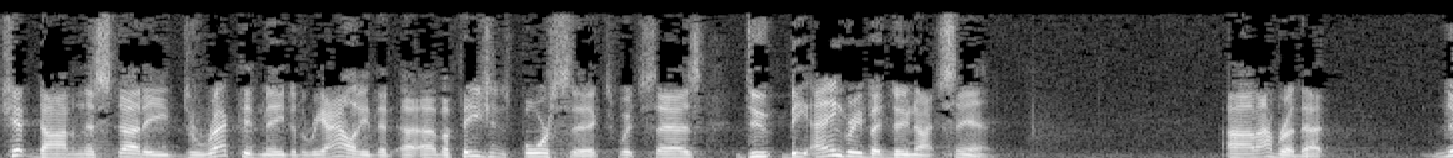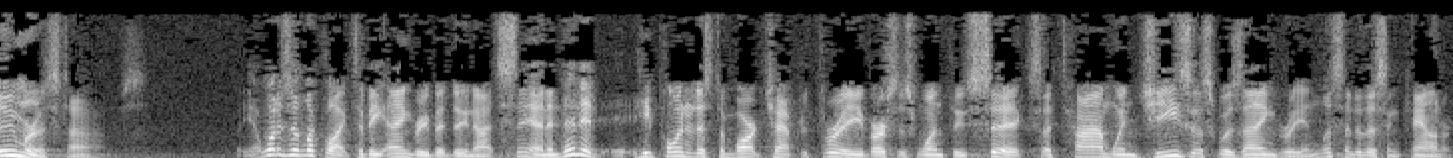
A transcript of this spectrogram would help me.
Chip Dodd in this study directed me to the reality that, uh, of Ephesians 4 6, which says, do, Be angry but do not sin. Um, I've read that numerous times. You know, what does it look like to be angry but do not sin? And then it, he pointed us to Mark chapter 3, verses 1 through 6, a time when Jesus was angry. And listen to this encounter.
